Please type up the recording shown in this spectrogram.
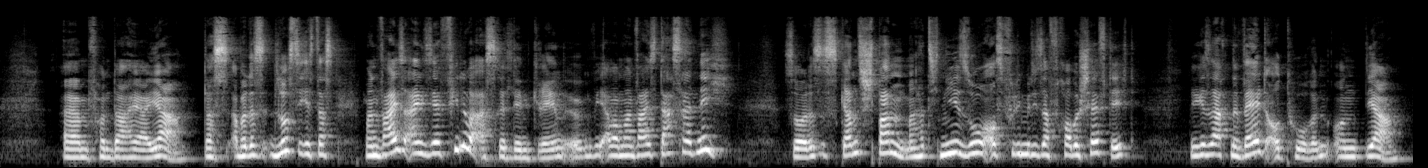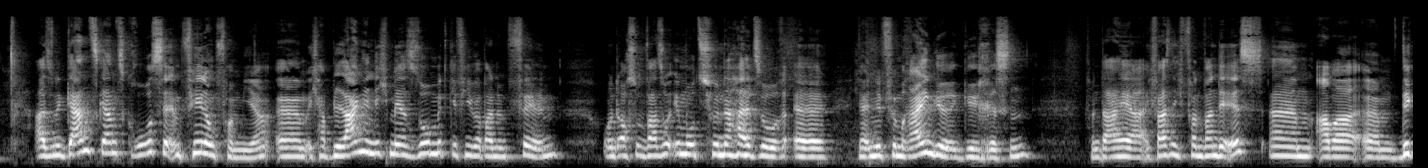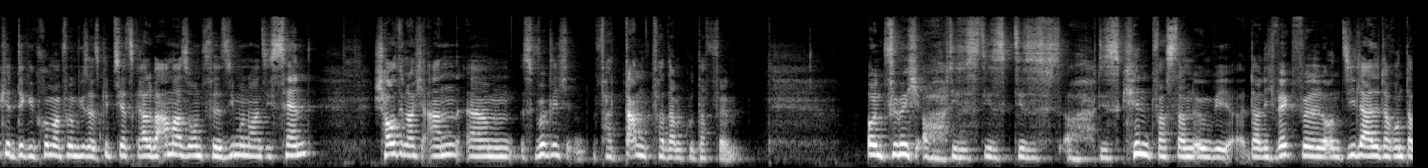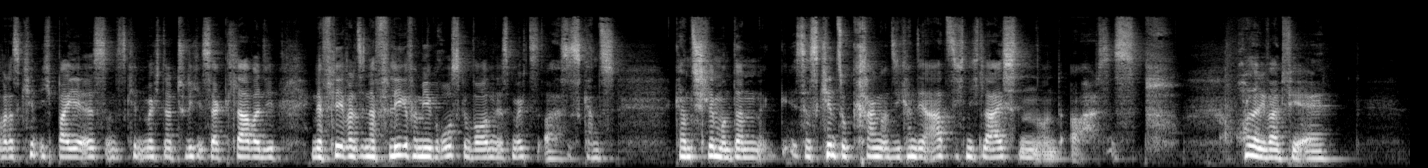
Ähm, von daher, ja. Das, aber das Lustige ist, dass man weiß eigentlich sehr viel über Astrid Lindgren irgendwie, aber man weiß das halt nicht. So, das ist ganz spannend. Man hat sich nie so ausführlich mit dieser Frau beschäftigt. Wie gesagt, eine Weltautorin und ja. Also eine ganz, ganz große Empfehlung von mir. Ähm, ich habe lange nicht mehr so mitgefiebert bei einem Film und auch so war so emotional so äh, ja, in den Film reingerissen. Von daher, ich weiß nicht, von wann der ist, ähm, aber ähm, dicke, dicke Krümmerfilm, wie gesagt, das gibt es jetzt gerade bei Amazon für 97 Cent. Schaut ihn euch an, ähm, ist wirklich ein verdammt, verdammt guter Film. Und für mich, oh, dieses, dieses, dieses, oh, dieses Kind, was dann irgendwie da nicht weg will und sie leidet darunter, weil das Kind nicht bei ihr ist und das Kind möchte natürlich, ist ja klar, weil die in der Pflege, weil es in der Pflegefamilie groß geworden ist, möchte, oh, das ist ganz, ganz schlimm und dann ist das Kind so krank und sie kann den Arzt sich nicht leisten und oh, das ist, pff Holla die Waldfee, ey.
